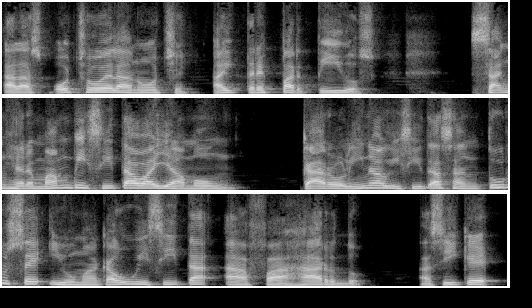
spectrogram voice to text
A las 8 de la noche hay tres partidos. San Germán visita Bayamón. Carolina visita Santurce y Humacao visita a Fajardo. Así que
